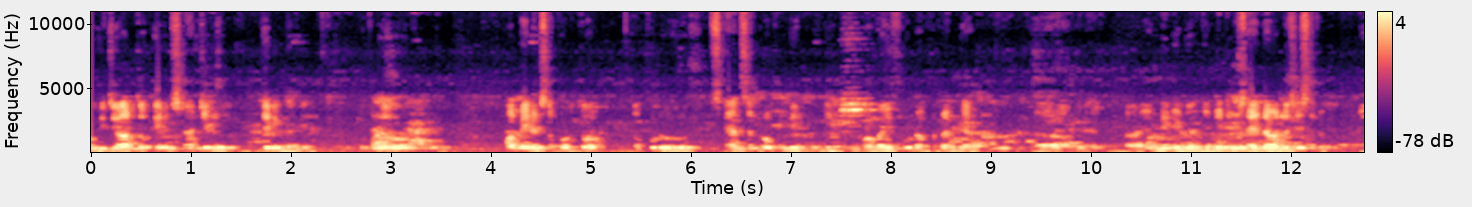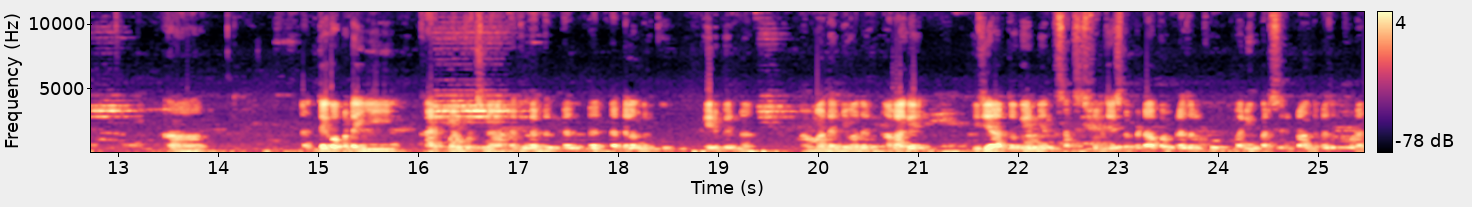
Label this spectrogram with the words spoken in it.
విజయార్తో కిరణ్ స్టార్ట్ చేయడం జరిగిందండి. ఇప్పుడు మా పేరెంట్స్ సపోర్ట్తో అప్పుడు స్కాన్ సెంటర్ ఓపెన్ చేయబడింది మా wife doctor Ramya MD radiology నేను హైదరాబాద్లో చేశాను. అంతేకాకుండా ఈ కార్యక్రమానికి వచ్చిన అది పెద్ద పెద్ద- పెద్దలందరికీ పేరు పేరున మా ధన్యవాదాలు. అలాగే విజయార్థకు గేమ్ని ఎంత సక్సెస్ఫుల్ చేసిన పిఠాపం ప్రజలకు మరియు పరిస్థితి ప్రాంత ప్రజలకు కూడా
